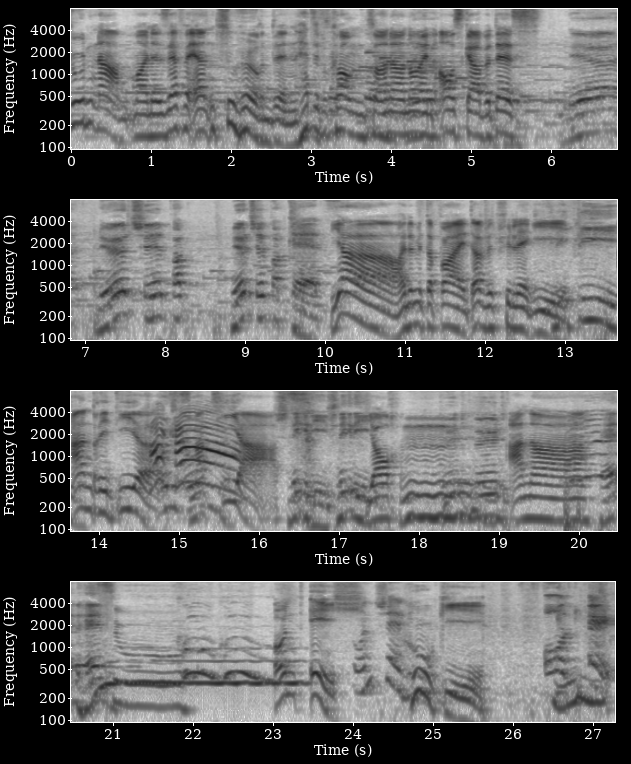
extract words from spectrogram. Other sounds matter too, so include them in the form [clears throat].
Guten Abend, meine sehr verehrten Zuhörenden. Herzlich willkommen zu einer neuen Ausgabe des Nerdship Pod Nerdship Podcast. Ja, heute mit dabei David Fileggi, Fli, André Dier, Und Matthias, Schnickedi, Schnickedi. Jochen. Anna, Hen, Hen. Su und ich, Und Chevy. Hugi. Und ey,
